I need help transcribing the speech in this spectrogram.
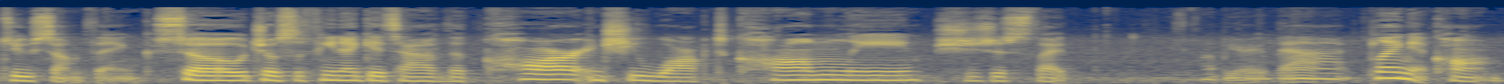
do something. So Josefina gets out of the car and she walked calmly. She's just like, I'll be right back. Playing it calm.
